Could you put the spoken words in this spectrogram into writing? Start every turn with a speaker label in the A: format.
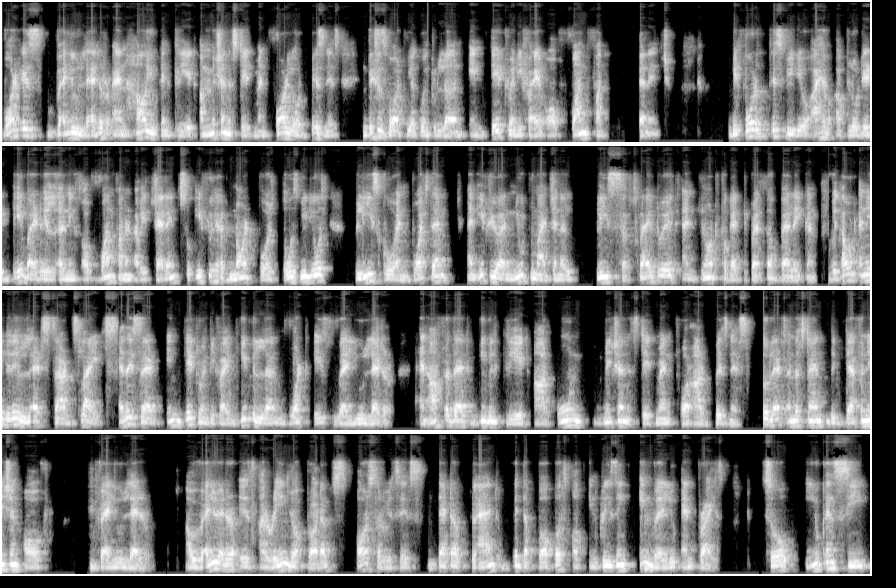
A: what is value ladder and how you can create a mission statement for your business. This is what we are going to learn in day 25 of One Funnel Challenge. Before this video, I have uploaded day by day learnings of One Funnel Away Challenge. So if you have not watched those videos, please go and watch them. And if you are new to my channel, Please subscribe to it and do not forget to press the bell icon. Without any delay, let's start the slides. As I said, in day 25, we will learn what is value ladder. And after that, we will create our own mission statement for our business. So let's understand the definition of value ladder. A value ladder is a range of products or services that are planned with the purpose of increasing in value and price. So you can see,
